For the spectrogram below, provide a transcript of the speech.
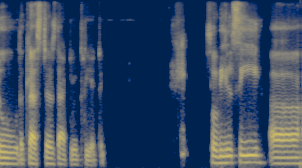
to the clusters that you're creating. So we'll see uh,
